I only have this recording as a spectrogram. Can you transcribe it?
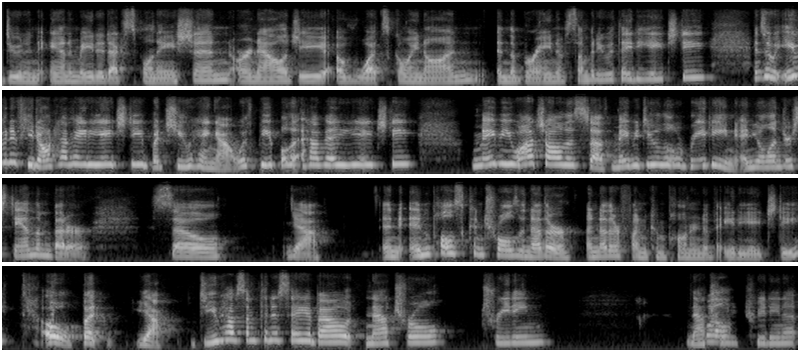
doing an animated explanation or analogy of what's going on in the brain of somebody with ADHD. And so even if you don't have ADHD, but you hang out with people that have ADHD, maybe watch all this stuff, maybe do a little reading and you'll understand them better. So yeah, and impulse control is another another fun component of ADHD. Oh, but yeah, do you have something to say about natural treating naturally well, treating it?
